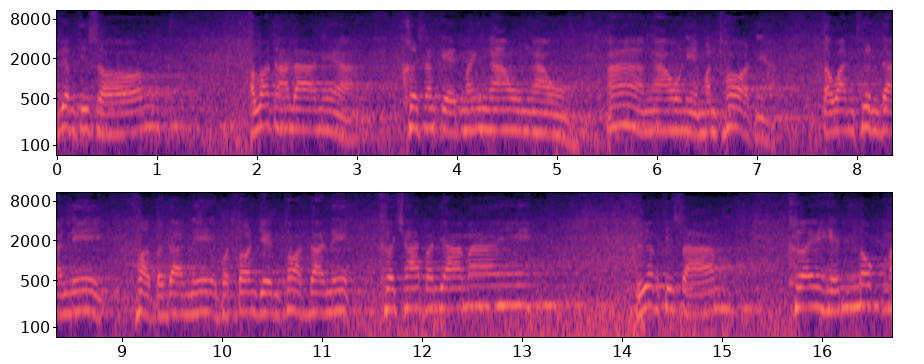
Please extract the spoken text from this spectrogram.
เรื่องที่สองอัลลอฮ์ตาลาเนี่ยเคยสังเกตไหมเงาเงาอ่าเงาเนี่ยมันทอดเนี่ย ตะวันขึ้นด้านนี้ ทอดไปด้านนี้พอตอนเย็นทอดด้านนี้ เคยใช้ปัญญาไหมเรื่องที่สาม เคยเห็นนกไหม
